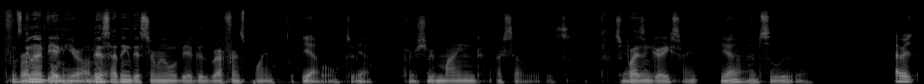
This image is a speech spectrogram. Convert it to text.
it's from- gonna be from a, here on this. I think this sermon will be a good reference point for Yeah, people to yeah. for sure. remind ourselves of this surprising grace, right? Yeah, absolutely. I was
